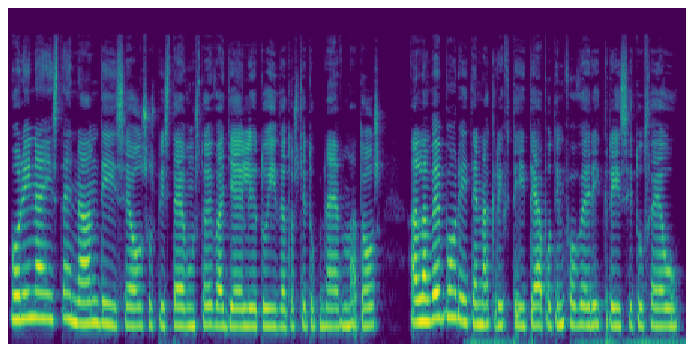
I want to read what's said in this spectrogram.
Μπορεί να είστε ενάντιοι σε όσους πιστεύουν στο Ευαγγέλιο του Ήδατος και του Πνεύματος, αλλά δεν μπορείτε να κρυφτείτε από την φοβερή κρίση του Θεού.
